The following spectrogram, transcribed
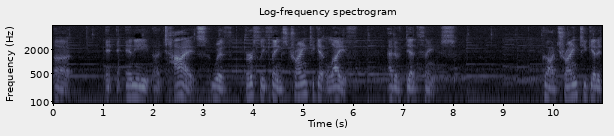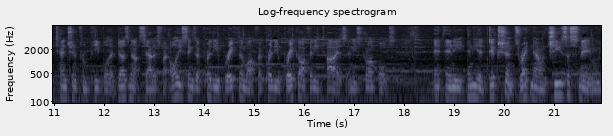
uh, any uh, ties with earthly things, trying to get life out of dead things. God, trying to get attention from people that does not satisfy. All these things, I pray that you break them off. I pray that you break off any ties, any strongholds, any any addictions right now in Jesus' name. And we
